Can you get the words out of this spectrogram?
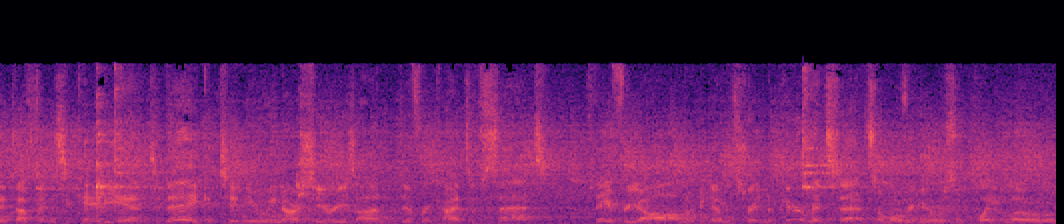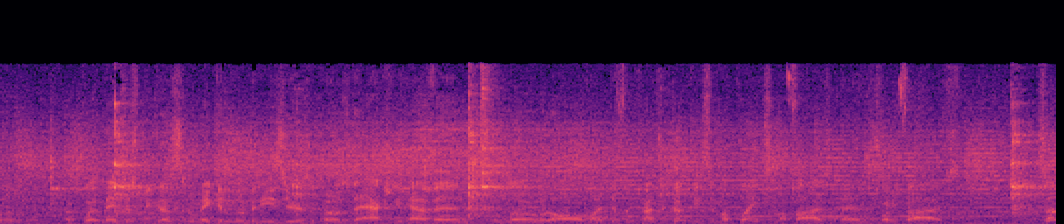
Anytime Fitness Academy, and today, continuing our series on different kinds of sets, today for y'all, I'm going to be demonstrating a pyramid set. So I'm over here with some plate load equipment just because it'll make it a little bit easier as opposed to actually having to load all my different kinds of cookies in my plates, my 5s, 10s, 25s. So,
